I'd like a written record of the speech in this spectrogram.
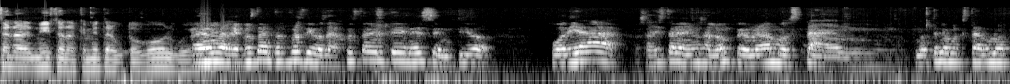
necesitan, al- necesitan al que meta el autogol, güey. Justamente, pues, digo, o sea, justamente en ese sentido, podía, o sea, sí estar en el mismo salón, pero no éramos tan, no teníamos que estar uno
